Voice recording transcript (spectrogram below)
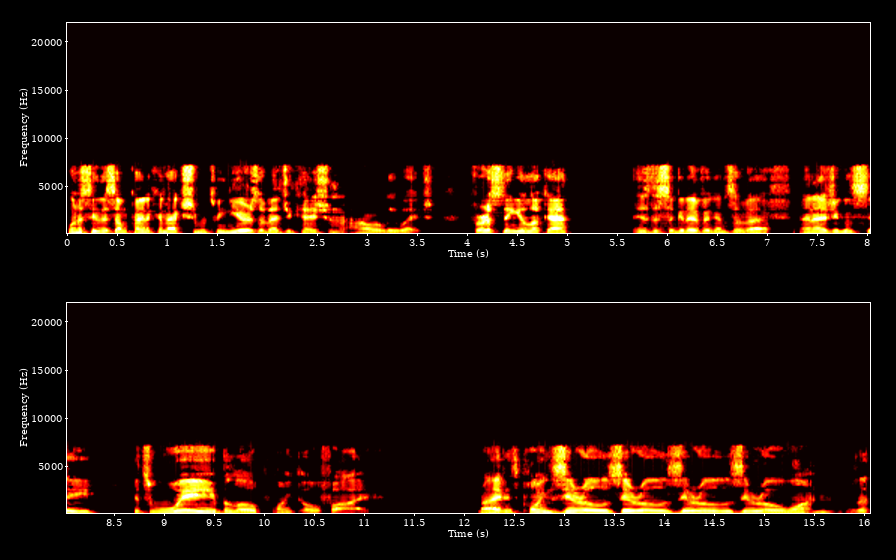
We want to see there's some kind of connection between years of education and hourly wage. First thing you look at is the significance of f. And as you can see, it's way below 0.05, right? It's 0.00001. That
